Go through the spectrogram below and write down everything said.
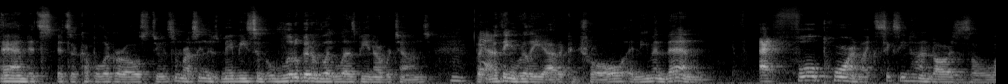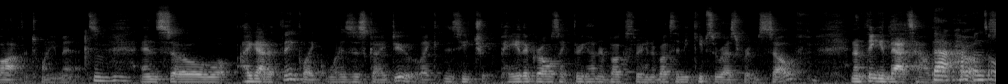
and it's it's a couple of girls doing some wrestling. There's maybe some a little bit of like lesbian overtones, hmm. but Yeah. nothing really out of control. And even then, at full porn, like sixteen hundred dollars is a lot for twenty minutes. Mm-hmm. And so I got to think, like, what does this guy do? Like, does he tr- pay the girls like three hundred bucks, three hundred bucks, and he keeps the rest for himself? And I'm thinking that's how that, That happens goes.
